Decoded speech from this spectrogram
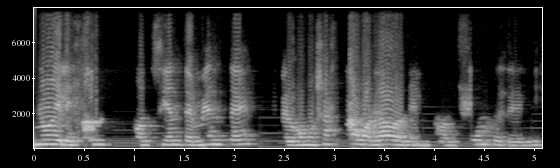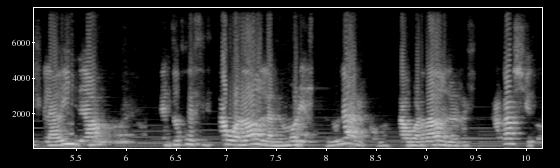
no elegir conscientemente, pero como ya está guardado en el inconsciente, te dirige la vida, entonces está guardado en la memoria celular, como está guardado en el registro akáshico.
